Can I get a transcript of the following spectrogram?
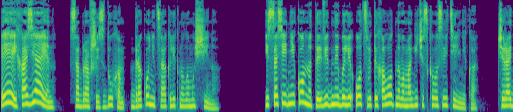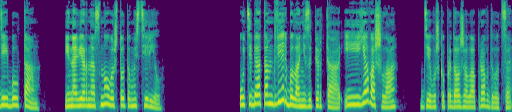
«Эй, хозяин!» Собравшись с духом, драконица окликнула мужчину. Из соседней комнаты видны были отцветы холодного магического светильника. Чародей был там и, наверное, снова что-то мастерил. «У тебя там дверь была не заперта, и я вошла», Девушка продолжала оправдываться,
